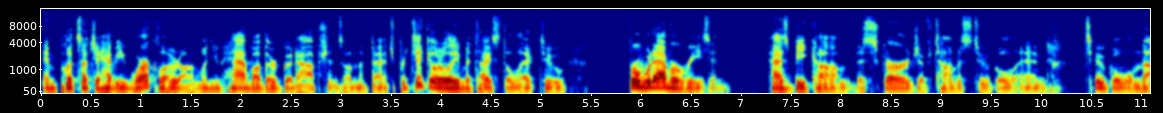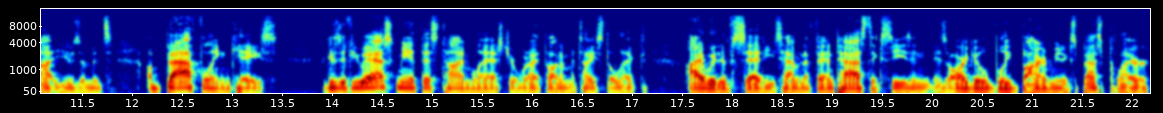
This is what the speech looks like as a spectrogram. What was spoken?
and put such a heavy workload on him when you have other good options on the bench, particularly Matthijs de Ligt, who, for whatever reason, has become the scourge of Thomas Tuchel, and Tuchel will not use him. It's a baffling case because if you ask me at this time last year what I thought of Matthijs de Ligt, I would have said he's having a fantastic season, is arguably Bayern Munich's best player,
